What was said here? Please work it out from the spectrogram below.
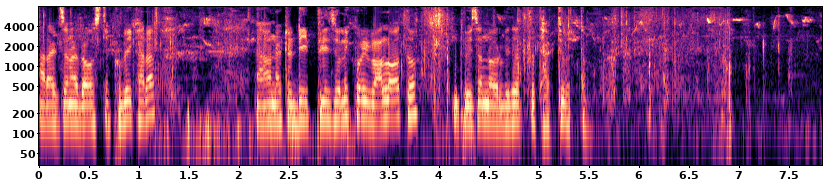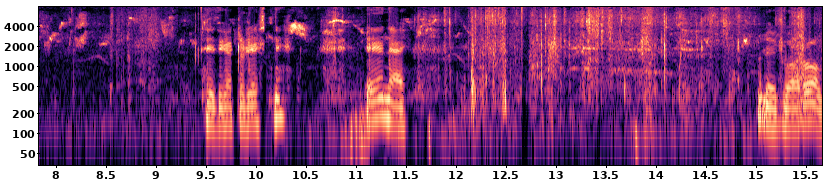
আর একজনের অবস্থা খুবই খারাপ। এখন একটা ডিপ ফ্রিজ হলে খুবই ভালো হতো। দুইজন ওর ভিতর তো থাকতে পারতাম। এই জায়গায় একটু রেস্ট নেই এ, নাই। ওরে গরম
